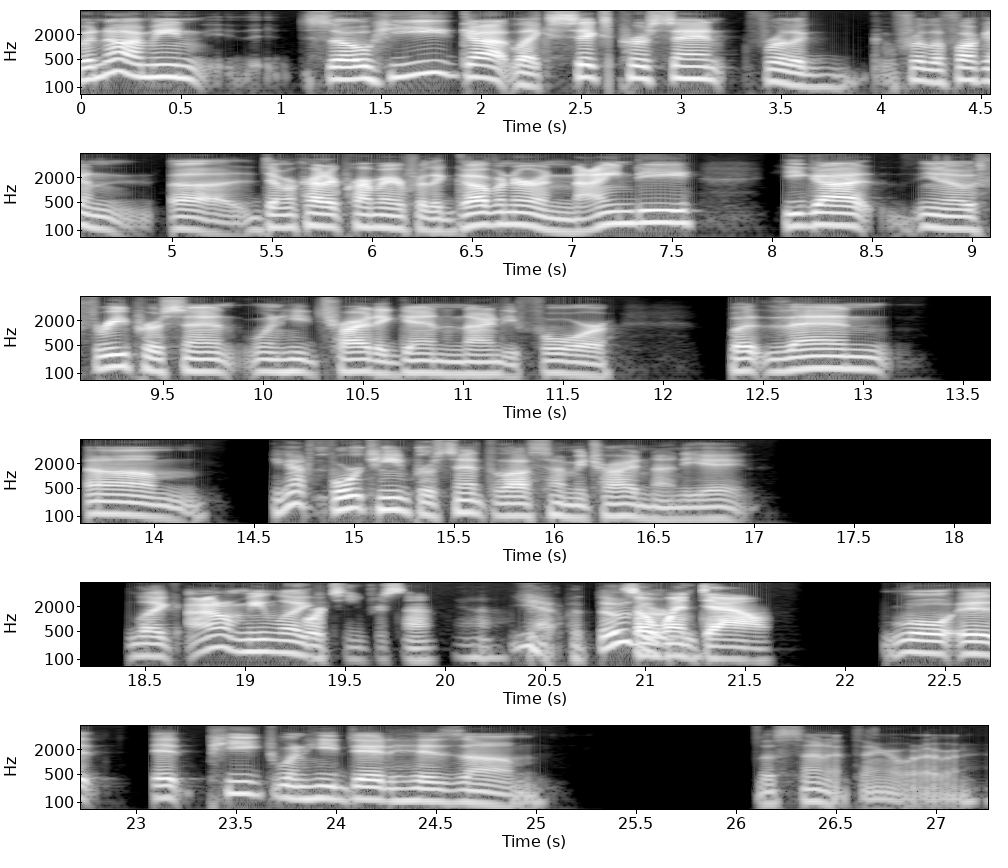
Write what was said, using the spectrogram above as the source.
But no, I mean, so he got like six percent for the for the fucking uh, Democratic primary for the governor in ninety. He got you know three percent when he tried again in ninety four, but then um he got fourteen percent the last time he tried in ninety eight. Like I don't mean like Fourteen percent. Yeah. yeah, but those So are it went down. well it it peaked when he did his um the Senate thing or whatever.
